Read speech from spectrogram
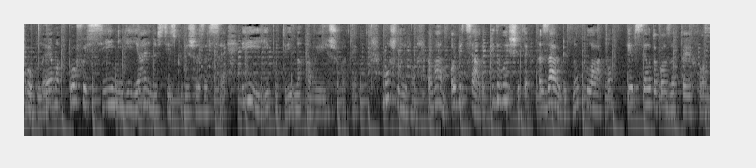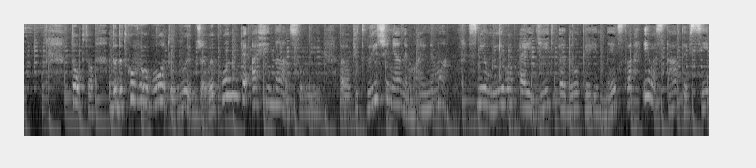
проблема в професійній діяльності, скоріше за все, і її потрібно вирішувати. Можливо, вам обіцяли підвищити заробітну плату, і все отако затихло. Тобто додаткову роботу ви вже виконуєте, а фінансової е, підвищення немає нема. Сміливо йдіть е, до керівництва і розставте всі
